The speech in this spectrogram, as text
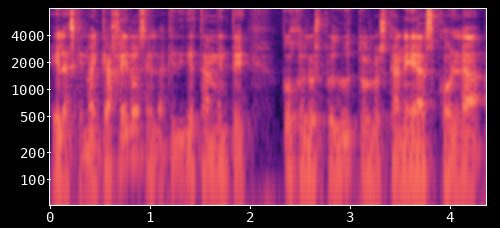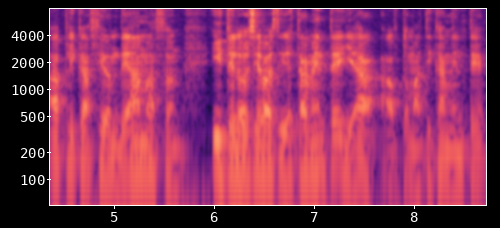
en las que no hay cajeros, en las que directamente coges los productos, los caneas con la aplicación de Amazon y te los llevas directamente, ya automáticamente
